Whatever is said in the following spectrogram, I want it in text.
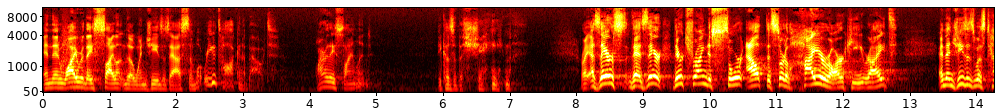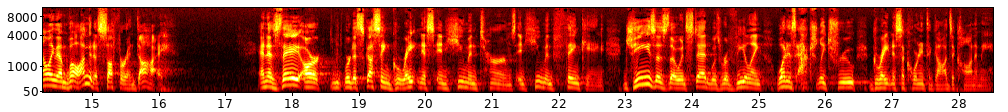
And then why were they silent, though, when Jesus asked them, What were you talking about? Why are they silent? Because of the shame. right? As they're, as they're, they're trying to sort out this sort of hierarchy, right? And then Jesus was telling them, Well, I'm going to suffer and die. And as they are, we're discussing greatness in human terms, in human thinking, Jesus, though, instead was revealing what is actually true greatness according to God's economy.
